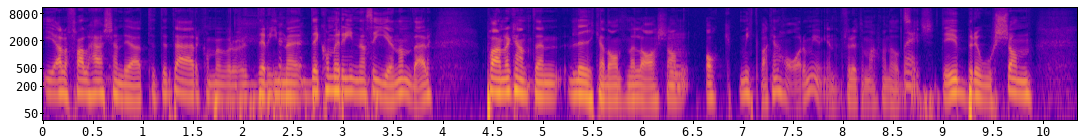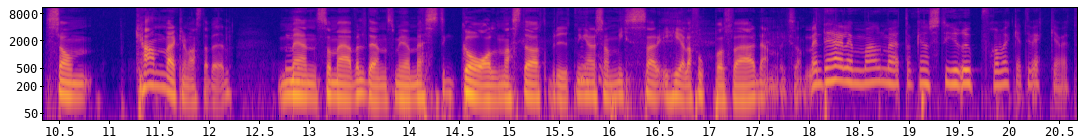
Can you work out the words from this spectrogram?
i alla fall här kände jag att det där kommer, det, rinna, det kommer rinnas igenom där. På andra kanten likadant med Larsson, Mm. och mittbacken har de ju ingen förutom Ahmed Nej. Hodzic. Det är ju Brorsson som kan verkligen vara stabil, Mm. men som är väl den som gör mest galna stötbrytningar som missar i hela fotbollsvärlden. Liksom. Men det här är Malmö, att de kan styra upp från vecka till vecka. Vet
